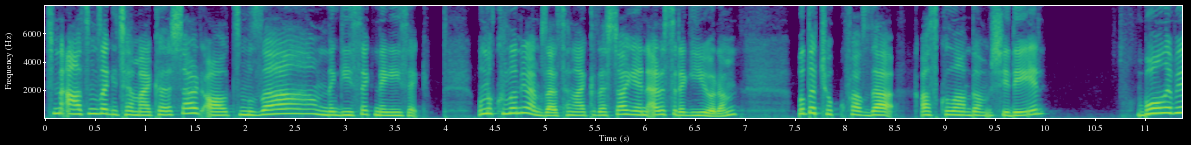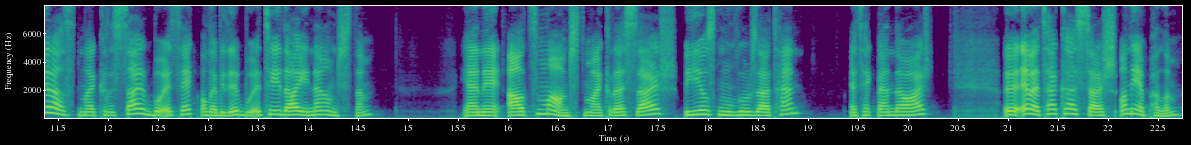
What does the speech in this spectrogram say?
Şimdi altımıza geçelim arkadaşlar. Altımıza ne giysek ne giysek. Bunu kullanıyorum zaten arkadaşlar. Yani ara sıra giyiyorum. Bu da çok fazla az kullandığım bir şey değil. Bu olabilir aslında arkadaşlar. Bu etek olabilir. Bu eteği daha yeni almıştım. Yani altını almıştım arkadaşlar. Biliyorsunuzdur zaten. Etek bende var. Ee, evet arkadaşlar onu yapalım.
